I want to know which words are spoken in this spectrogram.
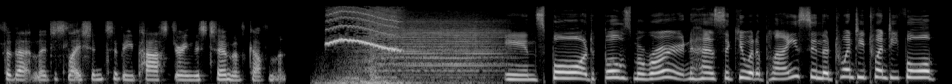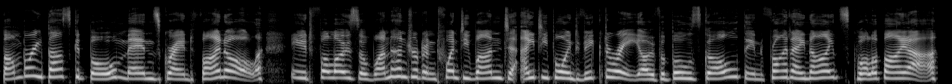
for that legislation to be passed during this term of government. In sport, Bulls Maroon has secured a place in the 2024 Bunbury Basketball Men's Grand Final. It follows a 121 to 80 point victory over Bulls Gold in Friday night's qualifier.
